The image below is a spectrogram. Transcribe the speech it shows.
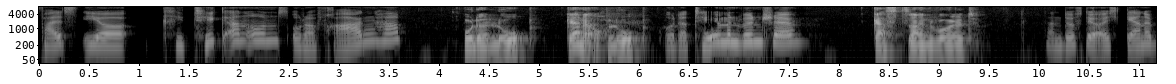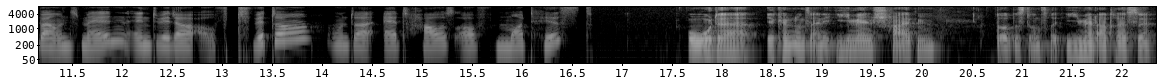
Falls ihr Kritik an uns oder Fragen habt Oder Lob? Gerne auch Lob. oder Themenwünsche, Gast sein wollt. dann dürft ihr euch gerne bei uns melden, entweder auf Twitter unter @houseofmodhist Oder ihr könnt uns eine E-Mail schreiben. Dort ist unsere E-Mail-Adresse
